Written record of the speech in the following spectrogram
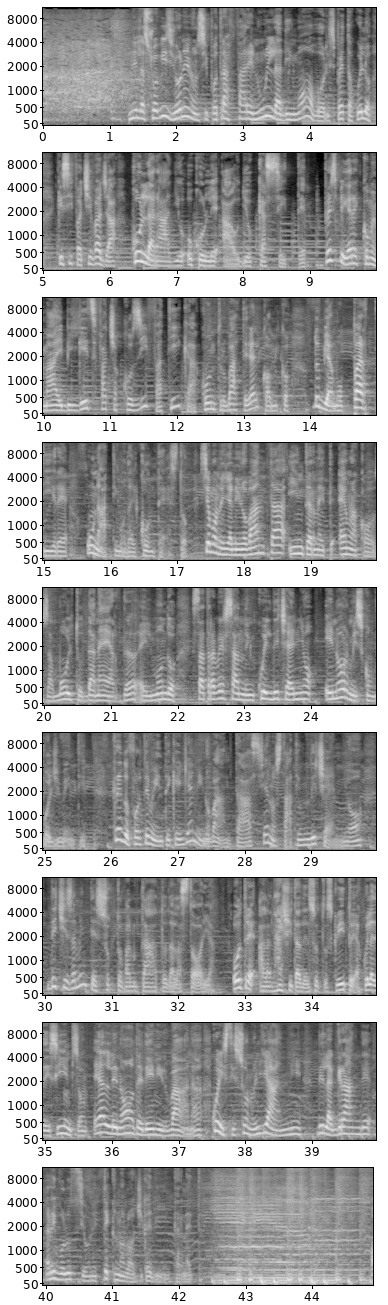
nella sua visione non si potrà fare nulla di nuovo rispetto a quello che si faceva già con la radio o con le audiocassette. Per spiegare come mai Bill Gates faccia così fatica a controbattere al comico, dobbiamo partire un attimo dal contesto. Siamo negli anni 90, internet è una cosa molto da nerd e il mondo sta attraversando in quel decennio enormi sconvolgimenti. Credo fortemente che gli anni 90 siano stati un decennio decisamente sottovalutato dalla storia. Oltre alla nascita del sottoscritto e a quella dei Simpson e alle note dei Nirvana, questi sono gli anni della grande rivoluzione tecnologica di Internet.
